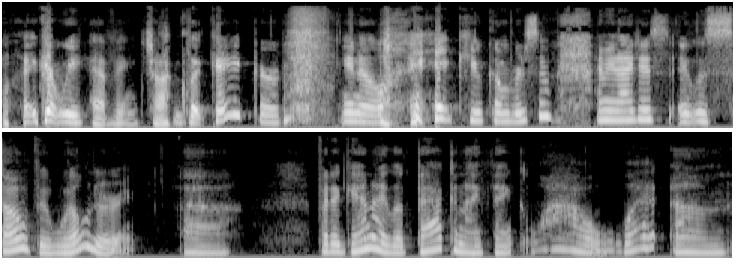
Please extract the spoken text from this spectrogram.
like, are we having chocolate cake or, you know, cucumber soup? I mean, I just, it was so bewildering. Uh, but again, I look back and I think, wow, what, um,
